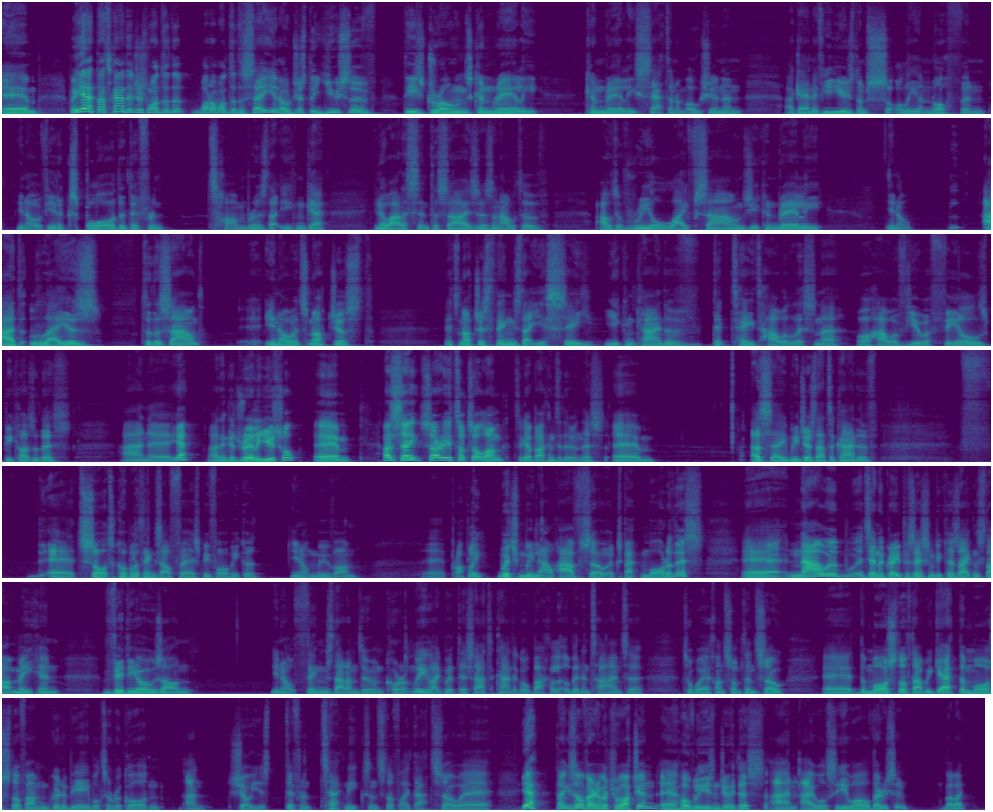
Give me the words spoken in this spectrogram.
Um, but yeah, that's kind of just wanted to, what I wanted to say. You know, just the use of these drones can really can really set an emotion. And again, if you use them subtly enough, and you know, if you explore the different timbres that you can get, you know, out of synthesizers and out of out of real life sounds, you can really you know, add layers to the sound. You know, it's not just it's not just things that you see. You can kind of dictate how a listener or how a viewer feels because of this. And uh, yeah, I think it's really useful. Um, as I say, sorry it took so long to get back into doing this. Um, as I say, we just had to kind of uh, sort a couple of things out first before we could, you know, move on uh, properly, which we now have. So expect more of this. Uh, now it's in a great position because I can start making videos on, you know, things that I'm doing currently. Like with this, I had to kind of go back a little bit in time to to work on something. So uh, the more stuff that we get, the more stuff I'm going to be able to record and, and show you different techniques and stuff like that. So uh, yeah, thanks all very much for watching. Uh, hopefully you enjoyed this, and I will see you all very soon. Bye bye.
